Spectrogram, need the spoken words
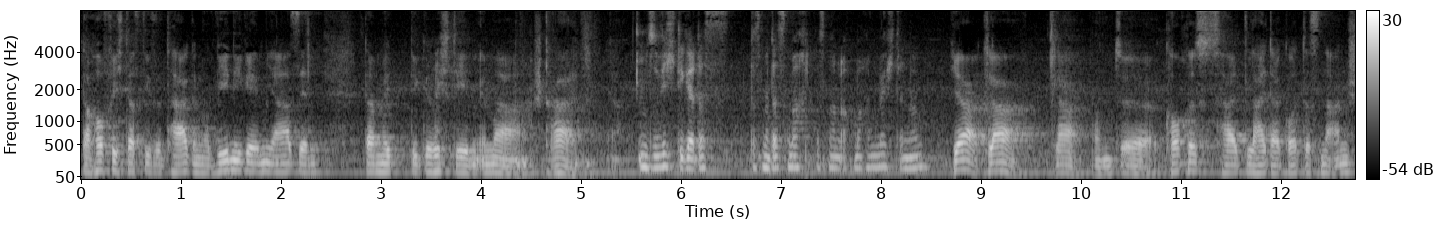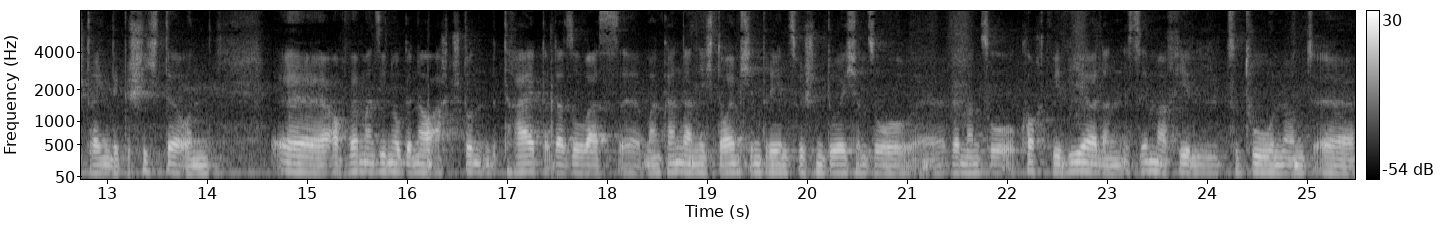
da hoffe ich, dass diese Tage nur wenige im Jahr sind, damit die Gerichte eben immer strahlen. Ja. Umso wichtiger, dass, dass man das macht, was man auch machen möchte. Ne? Ja, klar, klar. Und äh, Koch ist halt leider Gottes eine anstrengende Geschichte und äh, auch wenn man sie nur genau acht Stunden betreibt oder sowas, äh, man kann da nicht Däumchen drehen zwischendurch und so. Äh, wenn man so kocht wie wir, dann ist immer viel zu tun und äh,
